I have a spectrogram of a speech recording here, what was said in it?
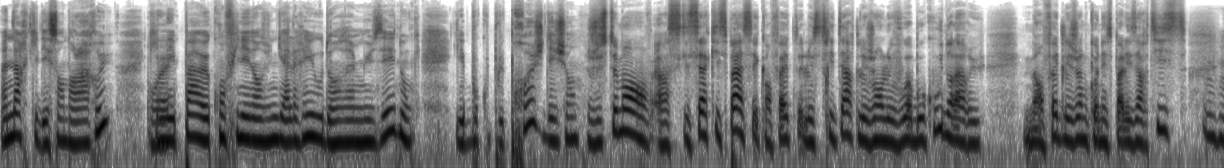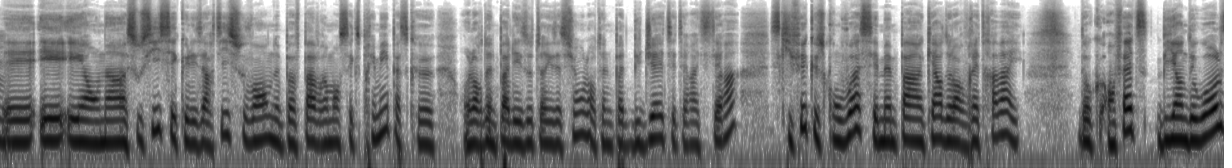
un art qui descend dans la rue, qui Ouais. n'est pas euh, confiné dans une galerie ou dans un musée, donc il est beaucoup plus proche des gens. Justement, c'est ça qui se passe, c'est qu'en fait, le street art, les gens le voient beaucoup dans la rue. Mais en fait, les gens ne connaissent pas les artistes. Mhm. Et, et- et on a un souci, c'est que les artistes, souvent, ne peuvent pas vraiment s'exprimer parce qu'on ne leur donne pas les autorisations, on leur donne pas de budget, etc., etc. Ce qui fait que ce qu'on voit, c'est même pas un quart de leur vrai travail. Donc, en fait, Beyond the Walls,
